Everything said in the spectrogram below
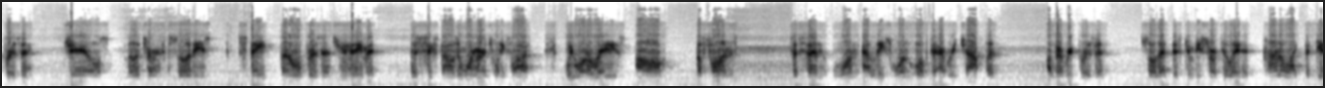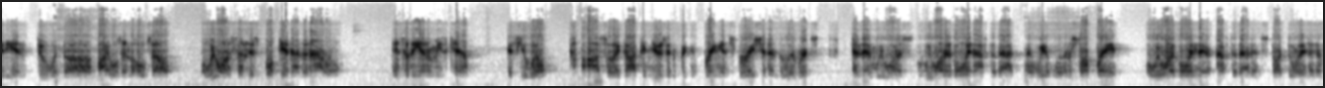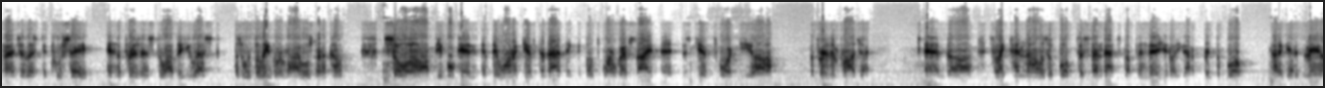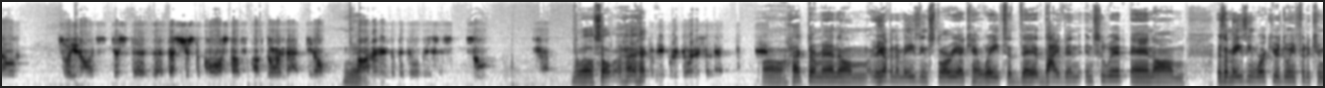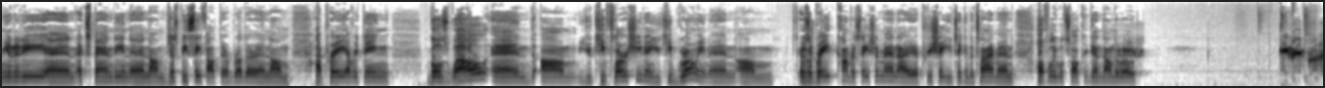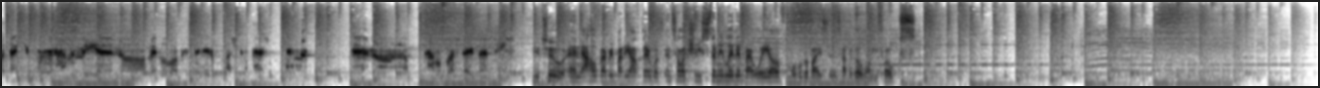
prison, jails, military facilities, state, federal prisons, you name it. There's 6,125. We want to raise um, the funds to send one, at least one book to every chaplain of every prison so that this can be circulated, kind of like the Gideon do with the Bibles in the hotel. But we want to send this book in as an arrow into the enemy's camp, if you will, uh, so that God can use it to bring inspiration and deliverance. And then we want to we want to go in after that, and we, we're going to start praying. But we want to go in there after that and start doing an evangelistic crusade in the prisons throughout the U.S. as we believe revival is going to come. So uh, people can, if they want to give to that, they can go to our website and just give toward the uh, the prison project. And uh, it's like ten dollars a book to send that stuff in there. You know, you got to print the book, got to get it mailed. So you know, it's just uh, that's just the cost of, of doing that. You know, yeah. on an individual basis. So. Well, so heck, for people to join us in that. Uh, Hector, man, um, you have an amazing story. I can't wait to d- dive in into it. And um, there's amazing work you're doing for the community and expanding. And um, just be safe out there, brother. And um, I pray everything goes well and um, you keep flourishing and you keep growing. And um, it was a great conversation, man. I appreciate you taking the time, and hopefully we'll talk again down the road. Amen, brother. Thank you for having me, and uh, may the Lord continue to bless you. And uh, have a blessed day, man. Peace. You too, and I hope everybody out there was intellectually stimulated by way of mobile devices. Have a good one, folks.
